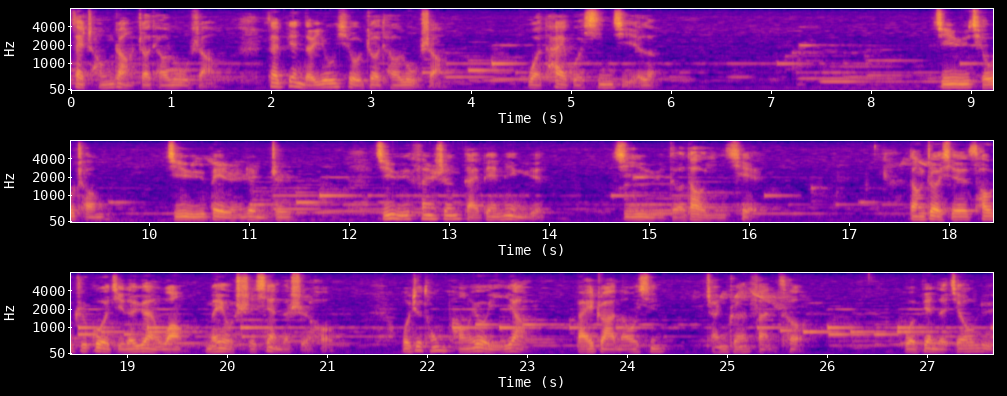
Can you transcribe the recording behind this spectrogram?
在成长这条路上，在变得优秀这条路上，我太过心急了，急于求成，急于被人认知，急于翻身改变命运，急于得到一切。当这些操之过急的愿望没有实现的时候，我就同朋友一样，百爪挠心，辗转反侧，我变得焦虑。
